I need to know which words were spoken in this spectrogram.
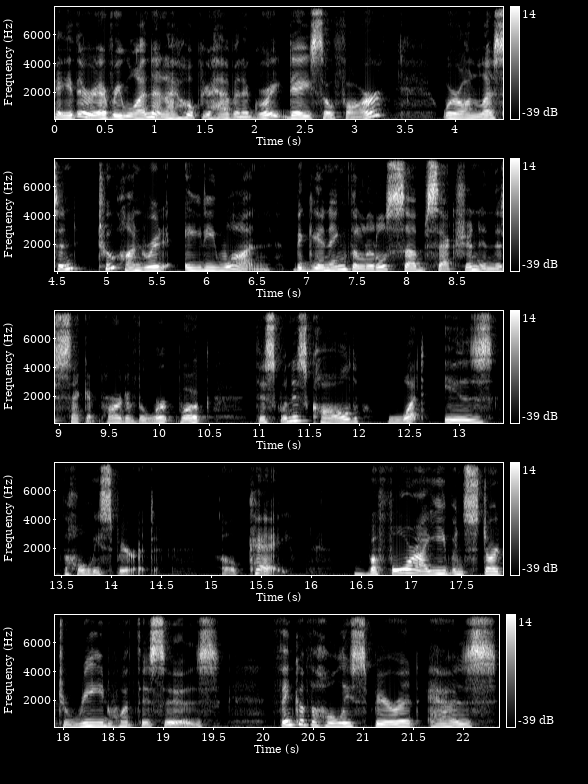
Hey there, everyone, and I hope you're having a great day so far. We're on lesson 281, beginning the little subsection in this second part of the workbook. This one is called What is the Holy Spirit? Okay, before I even start to read what this is, think of the Holy Spirit as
